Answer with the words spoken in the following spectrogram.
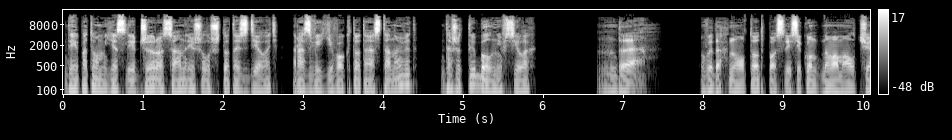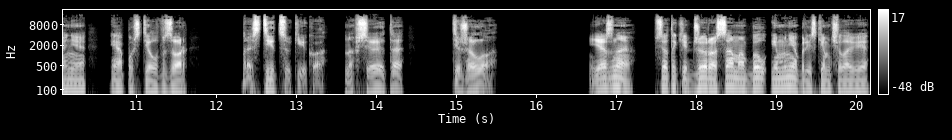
Да и потом, если Джиро-сан решил что-то сделать, разве его кто-то остановит? Даже ты был не в силах». «Да», Выдохнул тот после секундного молчания и опустил взор. «Прости, Цукико, но все это тяжело». «Я знаю», Все-таки Джиро Сама был и мне близким человек.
